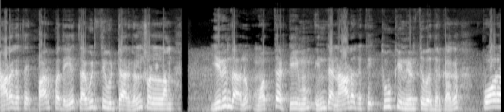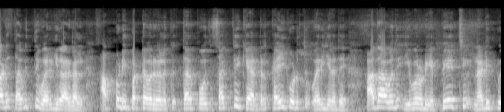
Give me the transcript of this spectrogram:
நாடகத்தை பார்ப்பதையே தவிர்த்து விட்டார்கள் சொல்லலாம். இருந்தாலும் மொத்த டீமும் இந்த நாடகத்தை தூக்கி நிறுத்துவதற்காக போராடி தவித்து வருகிறார்கள். அப்படிப்பட்டவர்களுக்கு தற்போது சக்தி கேரக்டர் கை கொடுத்து வருகிறது. அதாவது இவருடைய பேச்சு நடிப்பு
